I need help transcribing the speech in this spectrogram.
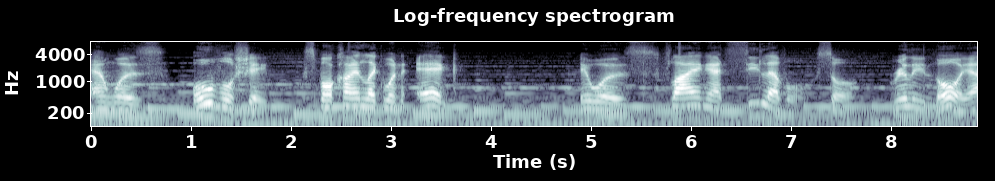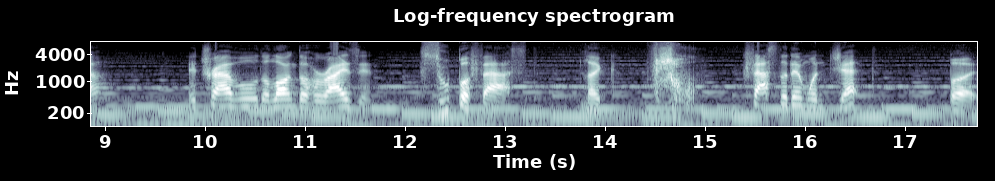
and was oval shaped, small kind like one egg. It was flying at sea level, so really low, yeah? It traveled along the horizon super fast, like faster than one jet. But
